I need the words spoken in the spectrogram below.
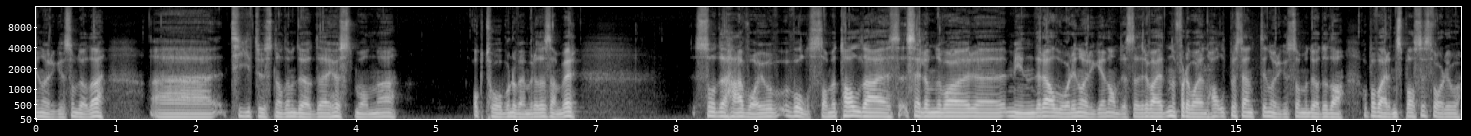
i Norge som døde. Eh, 10 000 av dem døde i høstmånedene oktober, november og desember. Så det her var jo voldsomme tall, er, selv om det var eh, mindre alvorlig i Norge enn andre steder i verden. For det var en halv prosent i Norge som døde da. Og på verdensbasis var det jo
